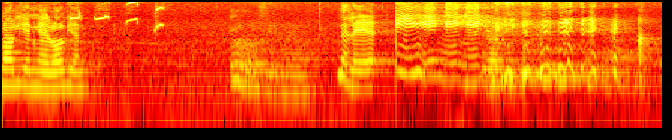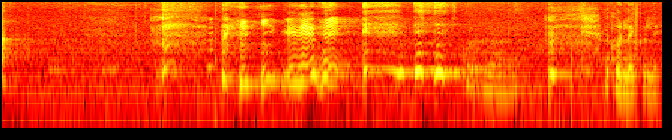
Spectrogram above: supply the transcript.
ล้อเลียนไงล้อเลียน เออเสียงแมวนั่นแหละอิงอิงอิงอิงนี่นี่ขุดเหมืองกดเลยกดเลย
